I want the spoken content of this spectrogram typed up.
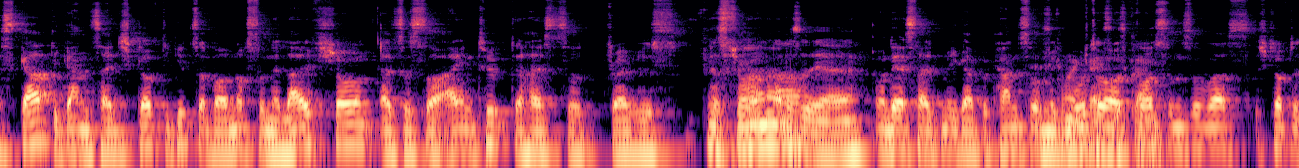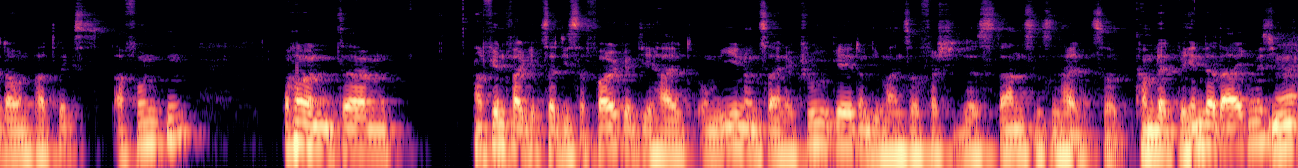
es gab die ganze Zeit, ich glaube, die gibt's aber auch noch so eine Live-Show. Also so ein Typ, der heißt so Travis Pastrana. Also, ja. Und der ist halt mega bekannt, so das mit Motorcross und sowas. Ich glaube, der hat auch ein paar Tricks erfunden. Und ähm, auf jeden Fall gibt's ja diese Folge, die halt um ihn und seine Crew geht und die machen so verschiedene Stunts und sind halt so komplett behindert eigentlich. Ja.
